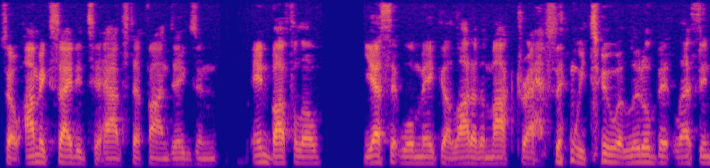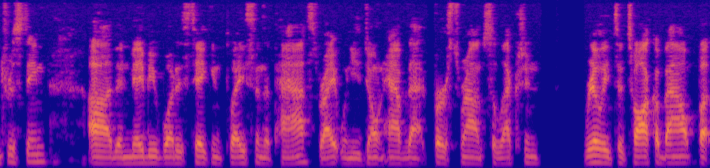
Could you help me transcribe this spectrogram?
So I'm excited to have Stefon Diggs in in Buffalo yes, it will make a lot of the mock drafts that we do a little bit less interesting uh, than maybe what has taken place in the past, right? When you don't have that first round selection really to talk about. But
